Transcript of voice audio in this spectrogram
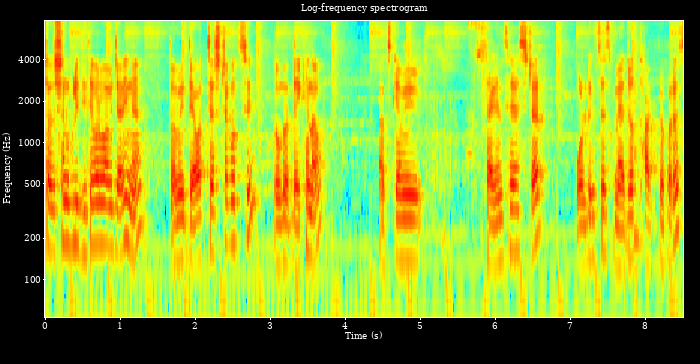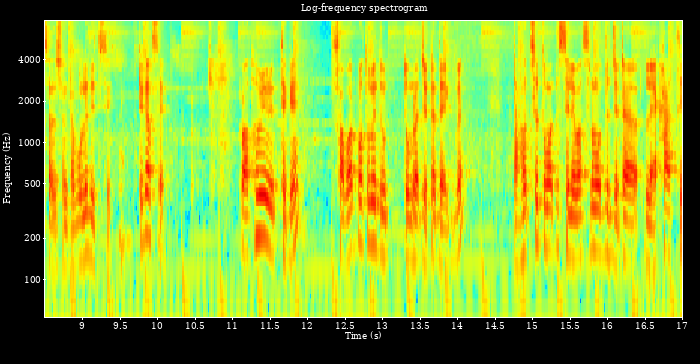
সাজেশনগুলি দিতে পারব আমি জানি না, তো আমি দেওয়ার চেষ্টা করছি, তোমরা দেখে নাও। আজকে আমি second semester political science major third পেপারের সাজেশনটা বলে দিচ্ছি, ঠিক আছে? প্রথম ইউনিট থেকে সবার প্রথমে তোমরা যেটা দেখবে, তা হচ্ছে তোমাদের সিলেবাসের মধ্যে যেটা লেখা আছে,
